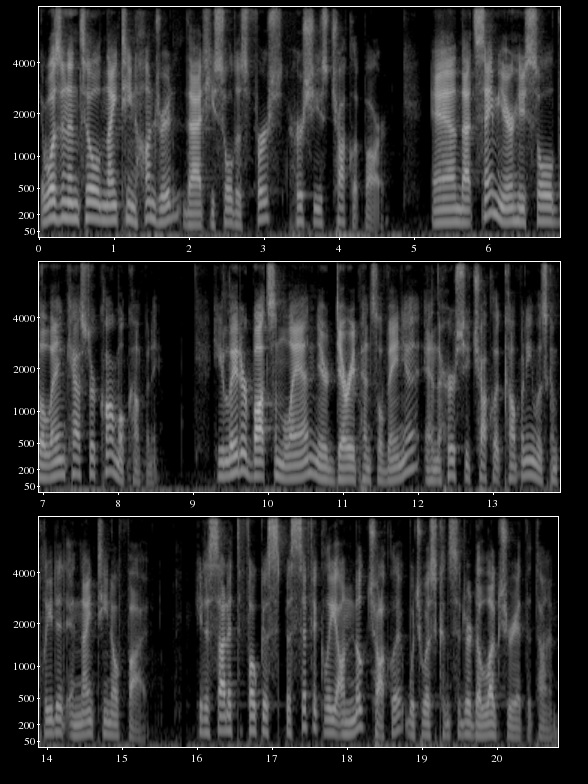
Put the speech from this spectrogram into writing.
It wasn't until 1900 that he sold his first Hershey's chocolate bar, and that same year he sold the Lancaster Caramel Company. He later bought some land near Derry, Pennsylvania, and the Hershey Chocolate Company was completed in 1905. He decided to focus specifically on milk chocolate, which was considered a luxury at the time.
